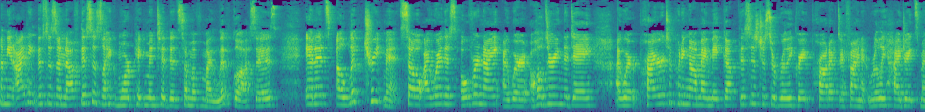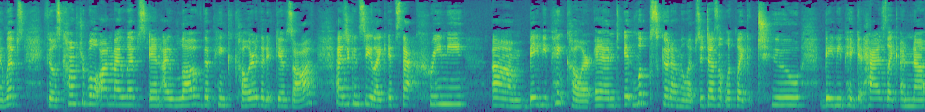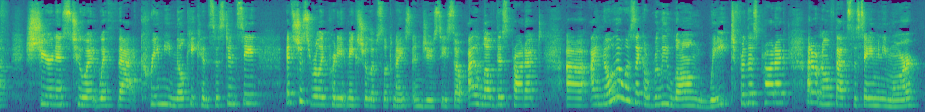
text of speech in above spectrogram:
I mean, I think this is enough. This is like more pigmented than some of my lip glosses. And it's a lip treatment. So I wear this overnight. I wear it all during the day. I wear it prior to putting on my makeup. This is just a really great product. I find it really hydrates my lips, feels comfortable on my lips, and I love the pink color that it gives off. As you can see, like it's that creamy, um, baby pink color and it looks good on the lips. It doesn't look like too baby pink. It has like enough sheerness to it with that creamy milky consistency. It's just really pretty. It makes your lips look nice and juicy. So I love this product. Uh, I know there was like a really long wait for this product. I don't know if that's the same anymore.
